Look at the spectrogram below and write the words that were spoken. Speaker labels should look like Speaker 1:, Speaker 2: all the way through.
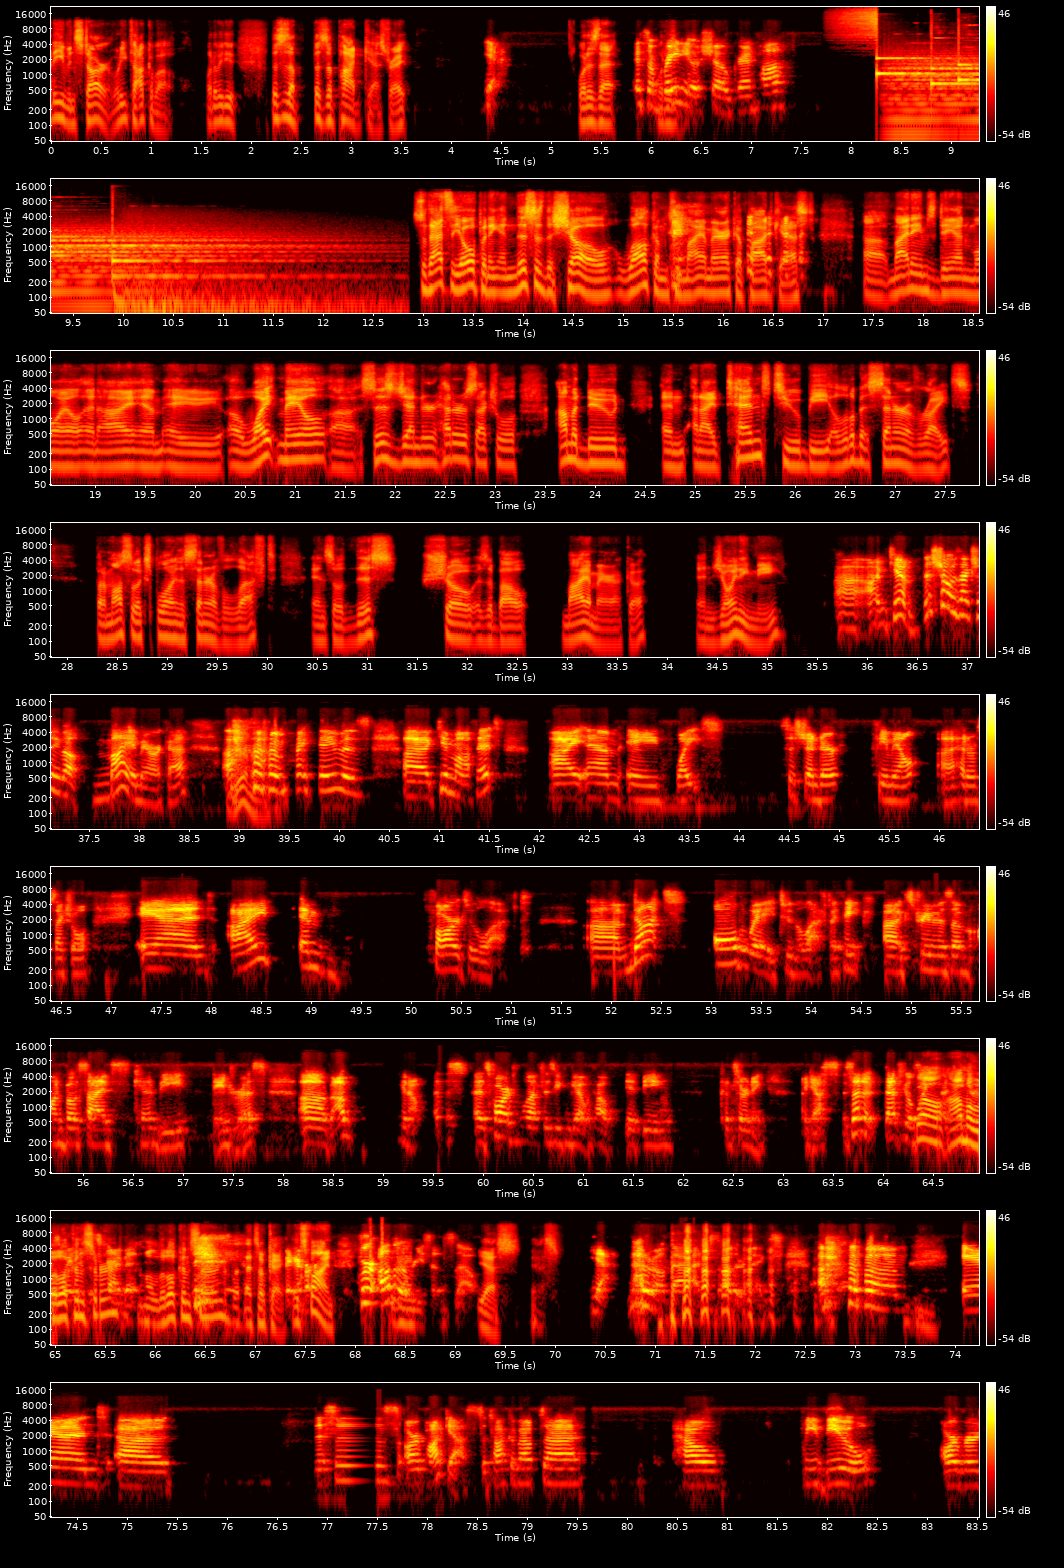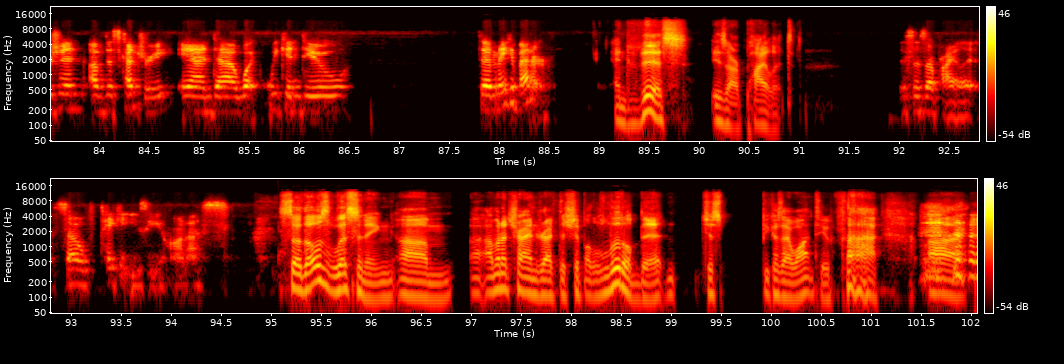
Speaker 1: how do you even start? What do you talk about? What do we do? This is a this is a podcast, right?
Speaker 2: Yeah.
Speaker 1: What is that?
Speaker 2: It's a
Speaker 1: What it?
Speaker 2: radio show, Grandpa.
Speaker 1: So that's the opening, and this is the show. Welcome to My America podcast. Uh, my name's Dan Moyle, and I am a, a white male, uh, cisgender, heterosexual. I'm a dude, and and I tend to be a little bit center of right, but I'm also exploring the center of left. And so this show is about My America, and joining me,
Speaker 2: Uh, I'm Kim. This show is actually about my America.
Speaker 1: America.
Speaker 2: my name is uh, Kim Moffitt. I am a white cisgender female, uh, heterosexual, and I am far to the left. Um, not all the way to the left. I think uh, extremism on both sides can be dangerous. Um, I'm, you know, as, as far to the left as you can get without it being concerning. I guess is that it? That feels
Speaker 1: well,
Speaker 2: like
Speaker 1: I'm a little
Speaker 2: way to describe
Speaker 1: concerned. I'm a little concerned, but that's okay. It's fine.
Speaker 2: for other
Speaker 1: Okay.
Speaker 2: reasons though
Speaker 1: Yes, yes.
Speaker 2: yeah not about that just other things um, and uh, this is our podcast to talk about uh, how we view our version of this country and uh, what we can do to make it better
Speaker 1: And this is our pilot.
Speaker 2: this is our pilot so take it easy on us
Speaker 1: So those listening, um, I'm gonna try and direct the ship a little bit, just because I want to. uh,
